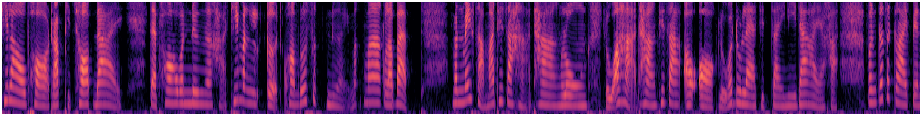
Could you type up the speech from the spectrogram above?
ที่เราพอรับผิดชอบได้ แต่พอวันนึงอะค่ะ ที่มันเกิดความรู้สึกเหนื่อยมาก ๆ แล้วแบบมันไม่สามารถที่จะหาทางลง หรือว่าหาทางที่จะเอาออกหรือว่าดูแลจิตใจนี้ได้อะค่ะ มันก็จะกลายเป็น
